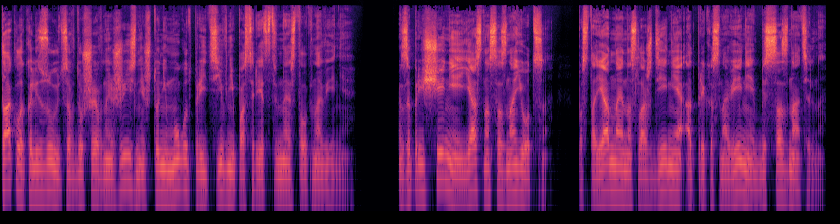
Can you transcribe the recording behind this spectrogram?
так локализуются в душевной жизни, что не могут прийти в непосредственное столкновение. Запрещение ясно сознается. Постоянное наслаждение от прикосновения бессознательно.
